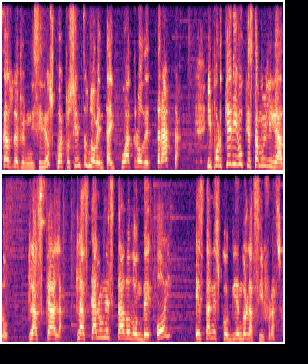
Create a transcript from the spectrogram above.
casos de feminicidios, 494 de trata. ¿Y por qué digo que está muy ligado? Tlaxcala. Tlaxcala, un estado donde hoy están escondiendo las cifras.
